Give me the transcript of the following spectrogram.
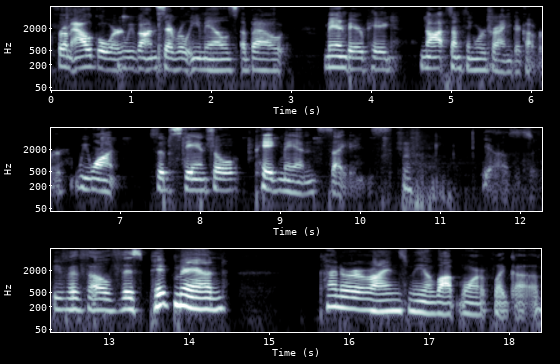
from Al Gore. We've gotten several emails about man, bear, pig. Not something we're trying to cover. We want substantial pigman sightings. Yes, even though this pigman kind of reminds me a lot more of like a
